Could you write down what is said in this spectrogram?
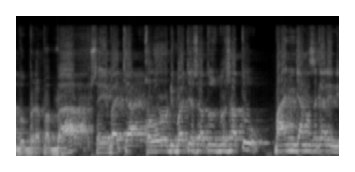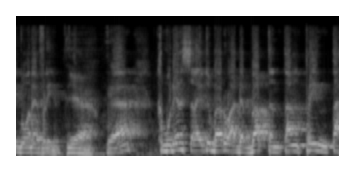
beberapa bab, saya baca. Kalau dibaca satu persatu panjang sekali nih Bung Refli. Iya. Ya. Kemudian setelah itu baru ada bab tentang perintah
